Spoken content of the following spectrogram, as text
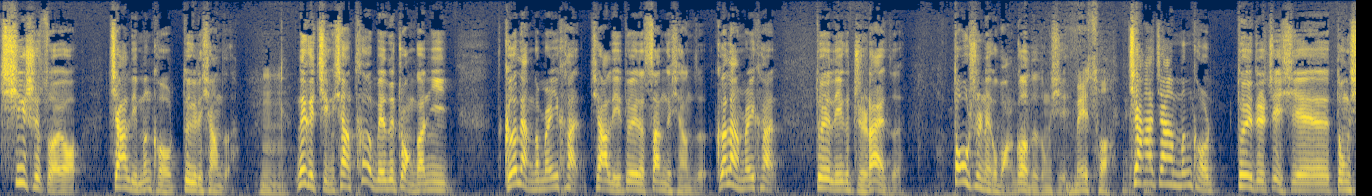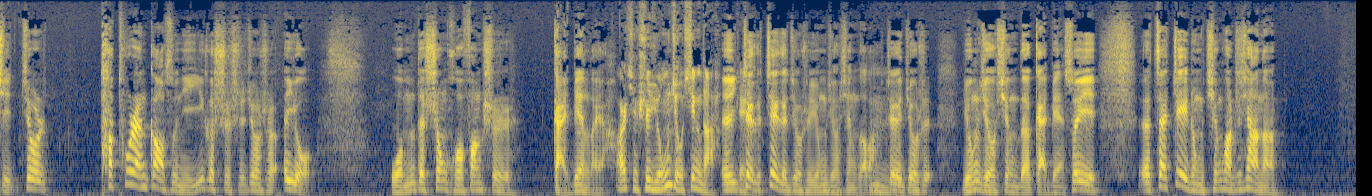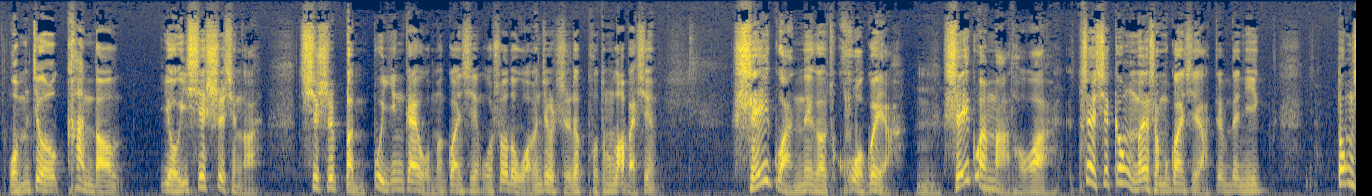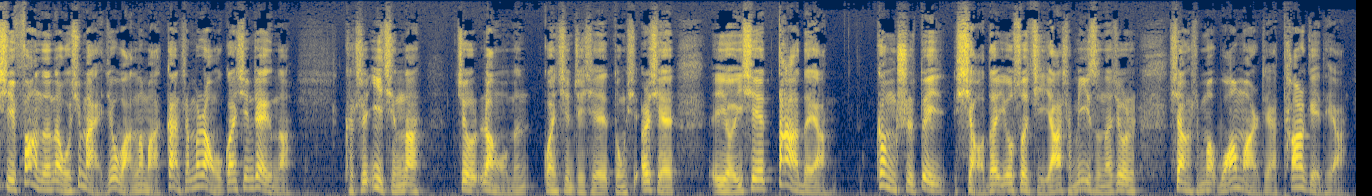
七十左右家里门口堆着箱子。嗯，那个景象特别的壮观。你隔两个门一看，家里堆了三个箱子；隔两门一看，堆了一个纸袋子。都是那个网购的东西，没错，家家门口堆着这些东西，就是他突然告诉你一个事实，就是哎呦，我们的生活方式改变了呀，而且是永久性的。呃，这个这个就是永久性的了，这个就是永久性的改变。所以，呃，在这种情况之下呢，我们就看到有一些事情啊，其实本不应该我们关心。我说的我们就指的普通老百姓。谁管那个货柜啊？嗯，谁管码头啊？这些跟我们有什么关系啊？对不对？你东西放在那，我去买就完了嘛？干什么让我关心这个呢？可是疫情呢，就让我们关心这些东西，而且有一些大的呀，更是对小的有所挤压。什么意思呢？就是像什么 Walmart 呀、Target 呀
